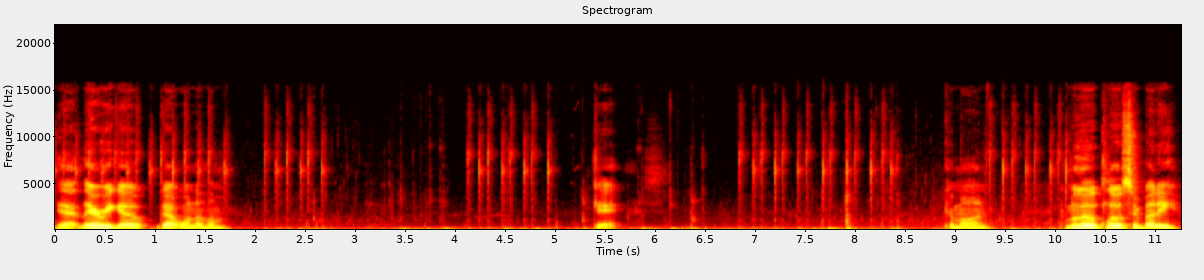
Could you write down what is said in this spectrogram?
Yeah, there we go. Got one of them. Okay. Come on. Come a little closer, buddy.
